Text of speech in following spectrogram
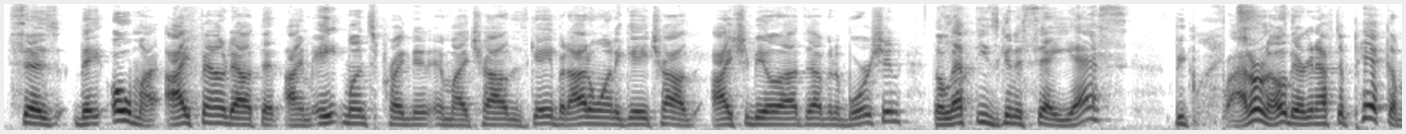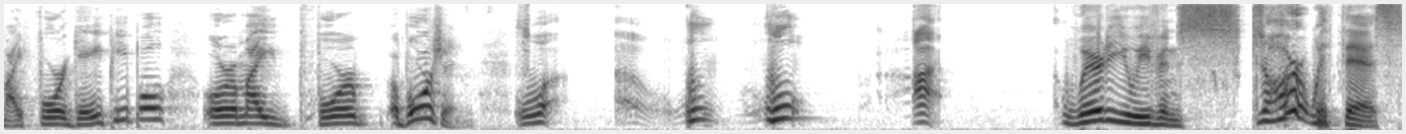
says they oh my i found out that i'm eight months pregnant and my child is gay but i don't want a gay child. I should be allowed to have an abortion? The lefty's going to say yes? Because i don't know they're going to have to pick am i for gay people or am i for abortion? Well, well, I, where do you even start with this?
